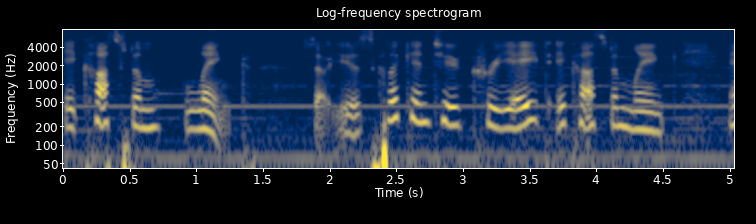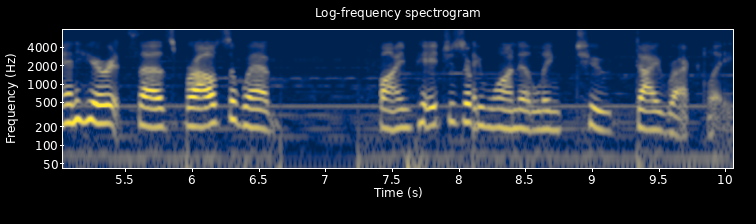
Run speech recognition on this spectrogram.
a custom link. So you just click into create a custom link and here it says browse the web, find pages that you want to link to directly.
